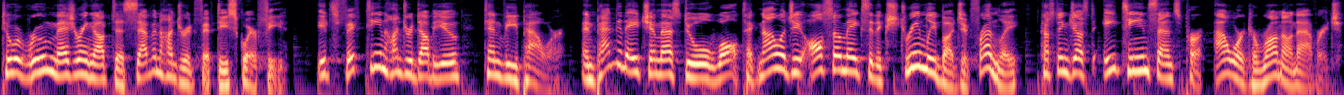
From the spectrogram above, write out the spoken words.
to a room measuring up to 750 square feet. Its 1500W 10V power and patented HMS dual wall technology also makes it extremely budget-friendly, costing just 18 cents per hour to run on average.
